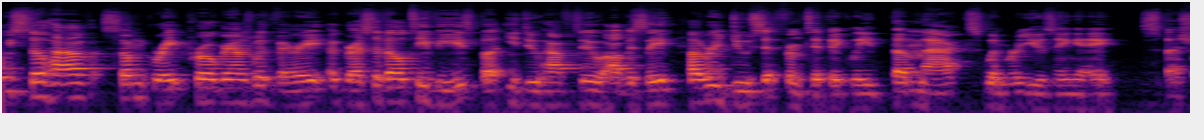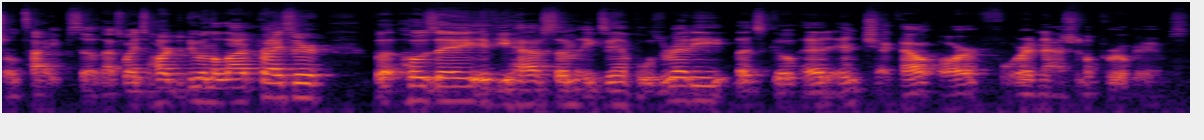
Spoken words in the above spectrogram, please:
we still have some great programs with very aggressive LTVs, but you do have to obviously uh, reduce it from typically the max when we're using a special type. So that's why it's hard to do in the live pricer. But Jose, if you have some examples ready, let's go ahead and check out our foreign national programs.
